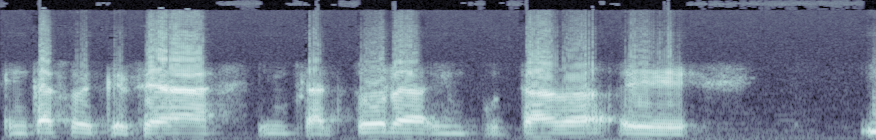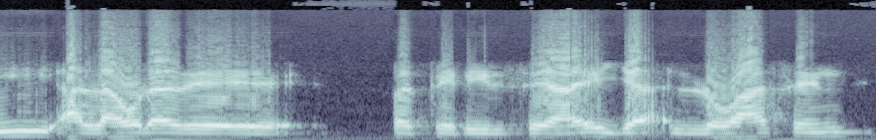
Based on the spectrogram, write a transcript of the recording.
en caso de que sea infractora, imputada eh, y a la hora de referirse a ella lo hacen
